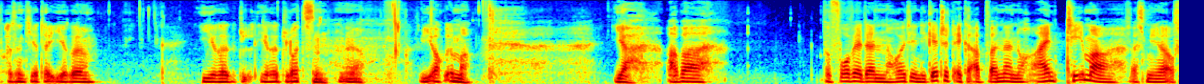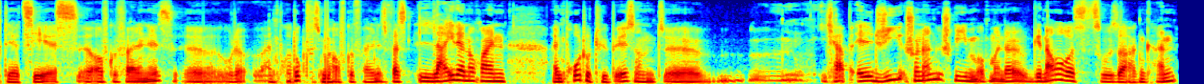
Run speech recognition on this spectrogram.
präsentiert da ihre ihre, ihre Glotzen, ja, wie auch immer. Ja, aber bevor wir dann heute in die Gadget-Ecke abwandern, noch ein Thema, was mir auf der CS äh, aufgefallen ist, äh, oder ein Produkt, was mir aufgefallen ist, was leider noch ein, ein Prototyp ist. Und äh, ich habe LG schon angeschrieben, ob man da genaueres zu sagen kann,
